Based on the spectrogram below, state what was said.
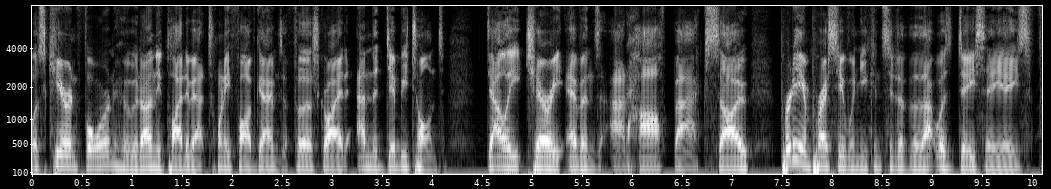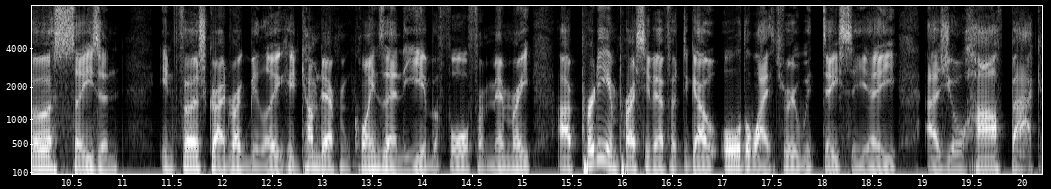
was Kieran Foran, who had only played about 25 games at first grade, and the debutant, Daly Cherry Evans at halfback. So pretty impressive when you consider that that was DCE's first season in first grade rugby league. He'd come down from Queensland the year before from memory. A pretty impressive effort to go all the way through with DCE as your halfback.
